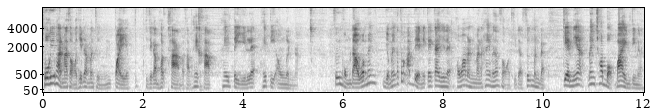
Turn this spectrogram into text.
ทุกที่ผ่านมาสองอาทิตย์อะมันถึงปล่อยกิจกรรมฮอตไทม์ครับให้ครับให้ตีและให้ตีเอาเงินอะ ซึ่งผมเดาว่าแม่งเดี๋ยวแม่งก็ต้องอัปเดตในใกล้ๆนี่แหละ เพราะว่ามันมันให้มาตั้งสองอาทิตย์อะซึ่งมันแบบเกมนี้แม่งชอบบอกใบ้จริงๆนะ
